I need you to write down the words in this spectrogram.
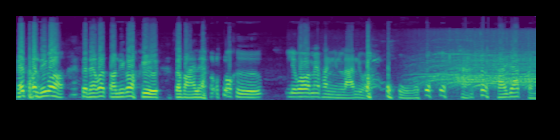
และตอนนี้ก็แสดงว่าตอนนี้ก็คือสบายแล้ว ก็คือเรียกว่าแม่พันธุ์เงินล้านดีกว่าโอ้โหทายาทของ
